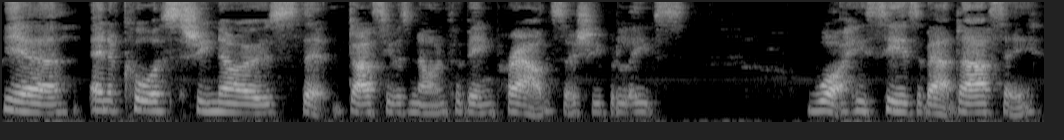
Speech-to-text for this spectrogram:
Yeah, and of course she knows that Darcy was known for being proud, so she believes what he says about Darcy.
